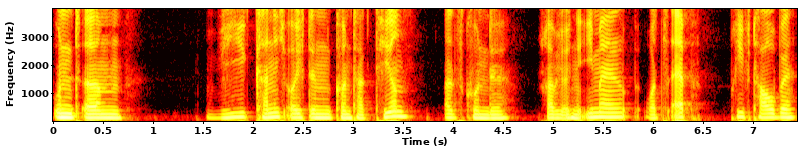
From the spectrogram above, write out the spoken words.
Und ähm, wie kann ich euch denn kontaktieren als Kunde? Schreibe ich euch eine E-Mail, WhatsApp, Brieftaube?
